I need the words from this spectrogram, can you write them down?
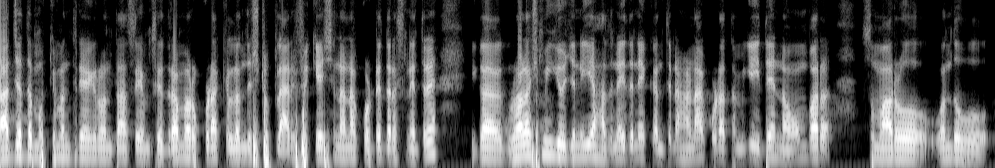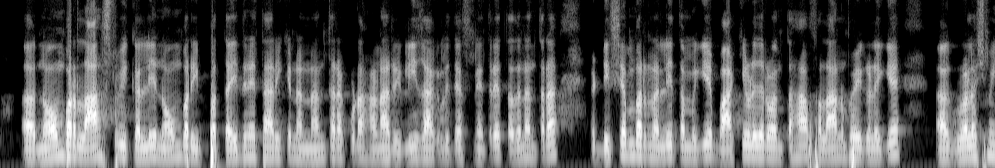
ರಾಜ್ಯದ ಮುಖ್ಯಮಂತ್ರಿ ಆಗಿರುವಂತಹ ಸಿ ಎಂ ಸಿದ್ದರಾಮಯ್ಯ ಕೂಡ ಕೆಲವೊಂದಿಷ್ಟು ಕ್ಲಾರಿಫಿಕೇಶನ್ ಅನ್ನ ಕೊಟ್ಟಿದ್ದಾರೆ ಸ್ನೇಹಿತರೆ. ಈಗ ಗೃಹಲಕ್ಷ್ಮಿ ಯೋಜನೆಯ ಹದಿನೈದನೇ ಕಂತಿನ ಹಣ ಕೂಡ ತಮಗೆ ಇದೇ ನವೆಂಬರ್ ಸುಮಾರು ಒಂದು ನವೆಂಬರ್ ಲಾಸ್ಟ್ ವೀಕ್ ಅಲ್ಲಿ ನವೆಂಬರ್ ಇಪ್ಪತ್ತೈದನೇ ತಾರೀಕಿನ ನಂತರ ಕೂಡ ಹಣ ರಿಲೀಸ್ ಆಗಲಿದೆ ಸ್ನೇಹಿತರೆ. ತದನಂತರ ಡಿಸೆಂಬರ್ನಲ್ಲಿ ತಮಗೆ ಬಾಕಿ ಉಳಿದಿರುವಂತಹ ಫಲಾನುಭವಿಗಳಿಗೆ ಗೃಹಲಕ್ಷ್ಮಿ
